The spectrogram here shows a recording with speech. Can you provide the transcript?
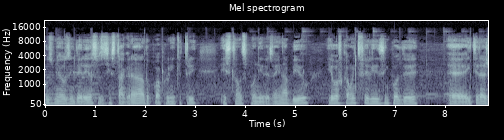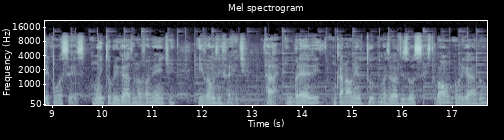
os meus endereços de Instagram, do próprio Linktree, estão disponíveis aí na bio e eu vou ficar muito feliz em poder é, interagir com vocês. Muito obrigado novamente e vamos em frente. Ah, em breve um canal no YouTube, mas eu aviso vocês, tá bom? Obrigado.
